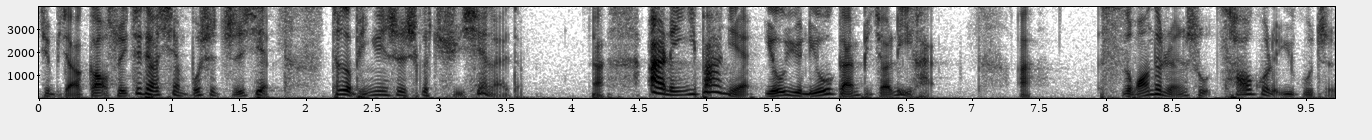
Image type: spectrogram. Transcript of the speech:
就比较高，所以这条线不是直线，这个平均是是个曲线来的。啊，二零一八年由于流感比较厉害，啊，死亡的人数超过了预估值。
